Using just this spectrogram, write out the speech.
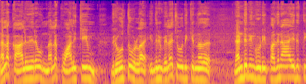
നല്ല കാലുയരവും നല്ല ക്വാളിറ്റിയും ഗ്രോത്തും ഉള്ള ഇതിന് വില ചോദിക്കുന്നത് രണ്ടിനും കൂടി പതിനായിരത്തി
